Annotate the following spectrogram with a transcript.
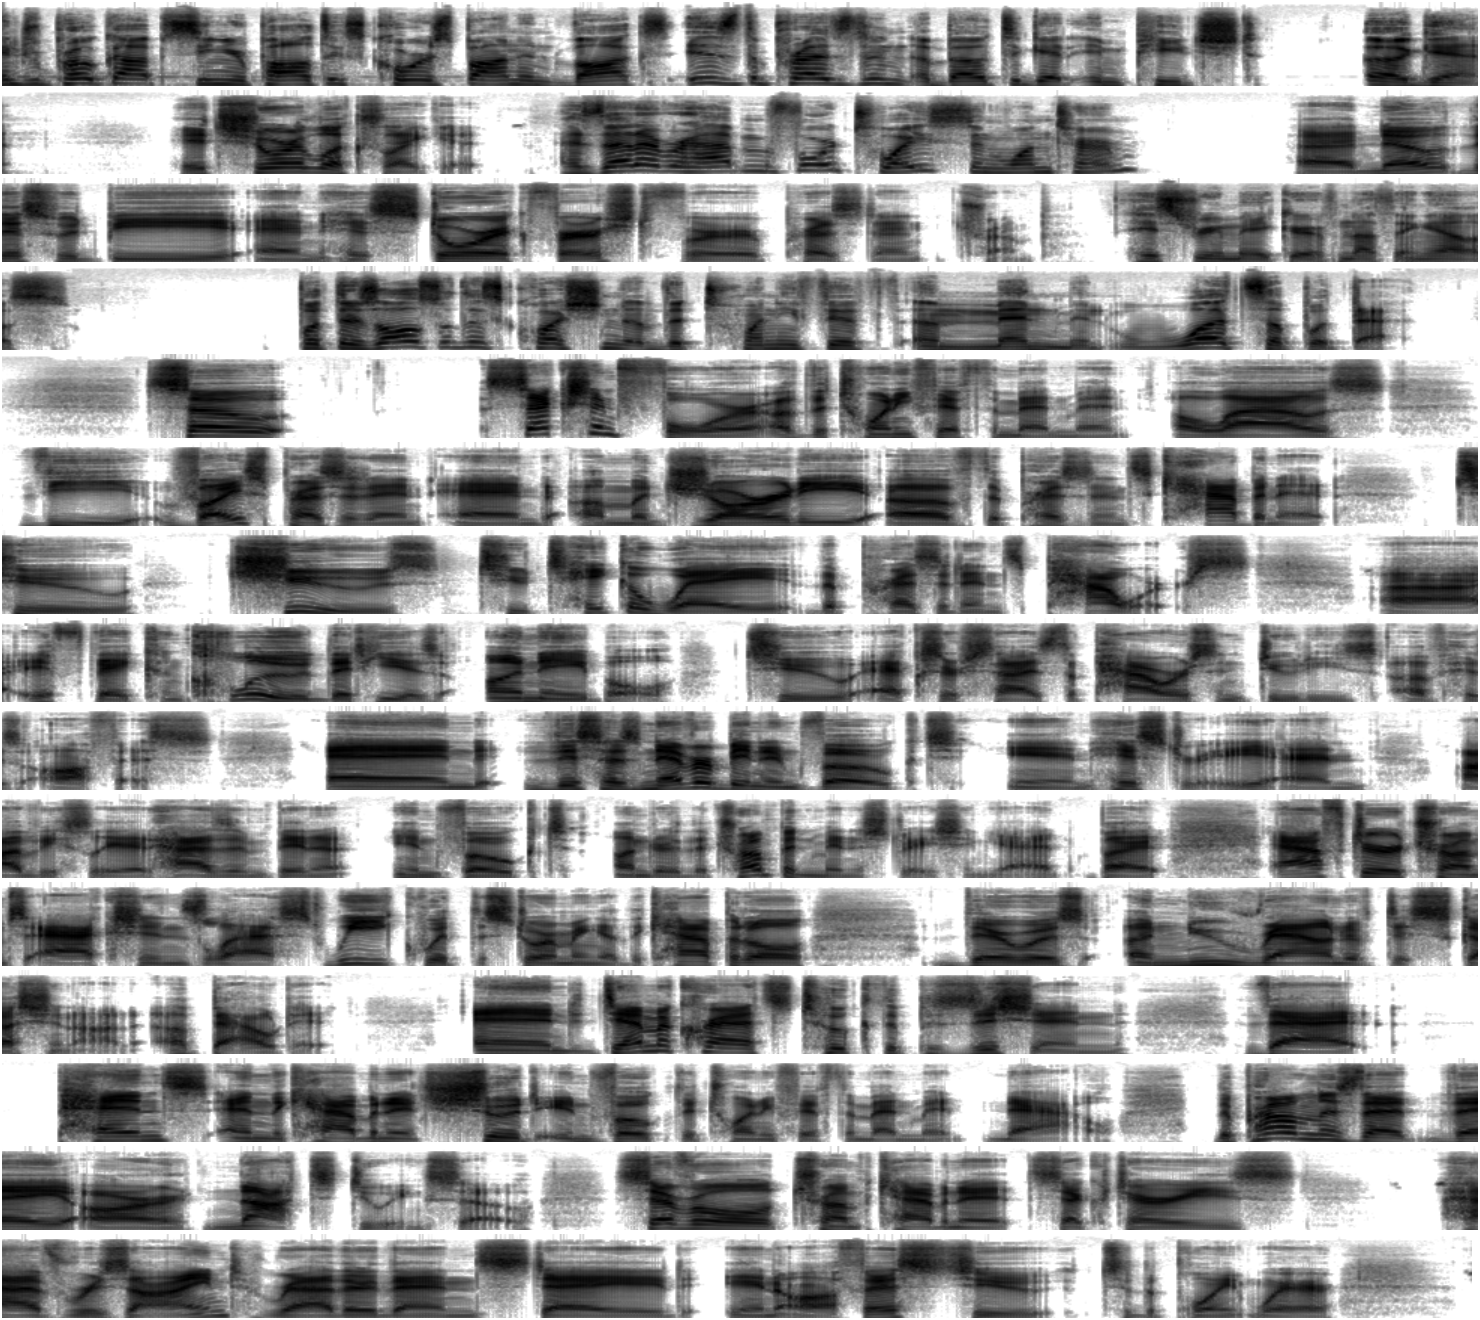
Andrew Prokop, senior politics correspondent, Vox. Is the president about to get impeached again? It sure looks like it. Has that ever happened before, twice in one term? Uh, no, this would be an historic first for President Trump. History maker, if nothing else. But there's also this question of the 25th Amendment. What's up with that? So, Section 4 of the 25th Amendment allows the vice president and a majority of the president's cabinet to choose to take away the president's powers uh, if they conclude that he is unable to exercise the powers and duties of his office. And this has never been invoked in history. And obviously, it hasn't been invoked under the Trump administration yet. But after Trump's actions last week with the storming of the Capitol, there was a new round of discussion on about it. And Democrats took the position that Pence and the cabinet should invoke the 25th Amendment now. The problem is that they are not doing so. Several Trump cabinet secretaries have resigned rather than stayed in office to to the point where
